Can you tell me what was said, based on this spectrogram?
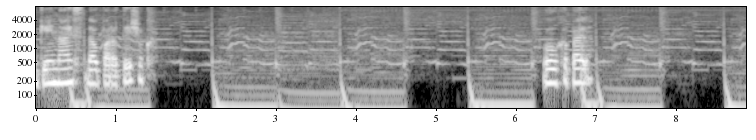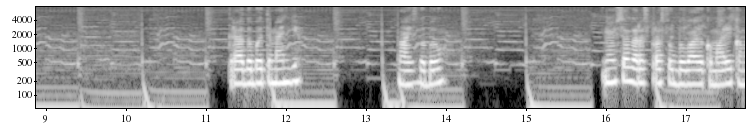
Окей, найс, дав пару тичок. Хп. Треба добити Менді. Найс добив. Ну і все, зараз просто вбиваю комаріка.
